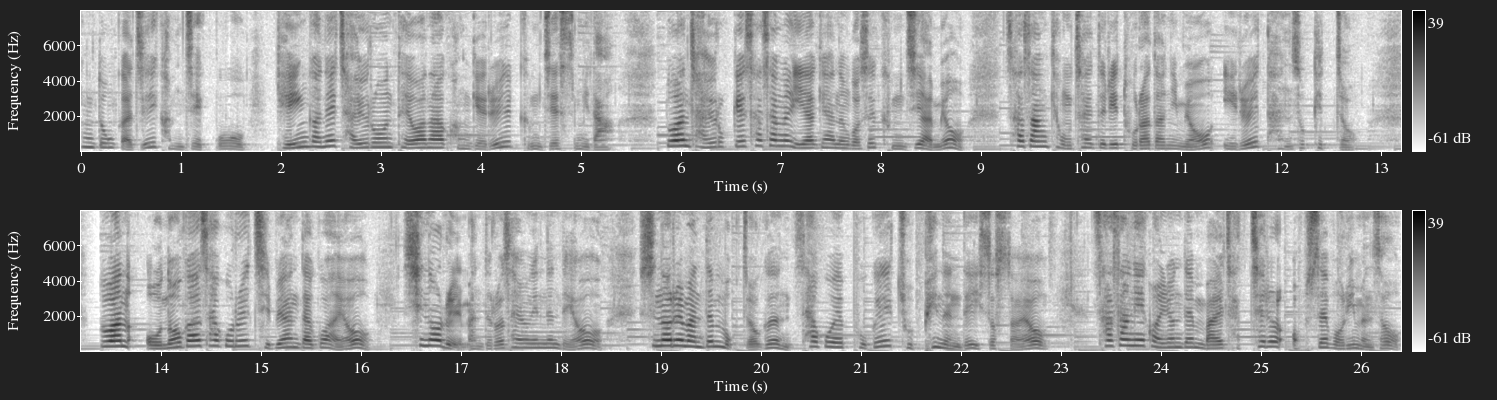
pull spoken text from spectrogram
행동까지 감지했고 개인 간의 자유로운 대화나 관계를 금지했습니다. 또한 자유롭게 사상을 이야기하는 것을 금지하며 사상 경찰들이 돌아다니며 이를 단속했죠. 또한 언어가 사고를 지배한다고 하여 신어를 만들어 사용했는데요. 신어를 만든 목적은 사고의 폭을 좁히는 데 있었어요. 사상에 관련된 말 자체를 없애버리면서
